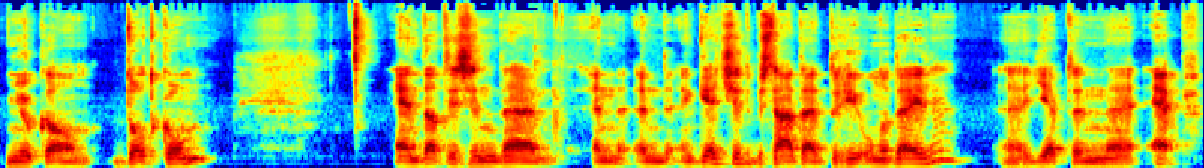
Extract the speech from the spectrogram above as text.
newcalm.com. En dat is een, een, een, een gadget, het bestaat uit drie onderdelen. je hebt een app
